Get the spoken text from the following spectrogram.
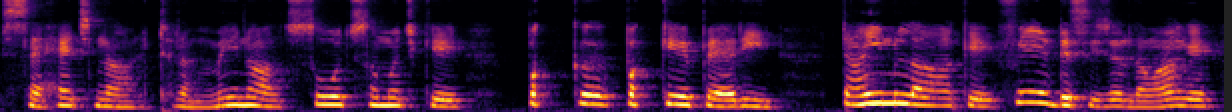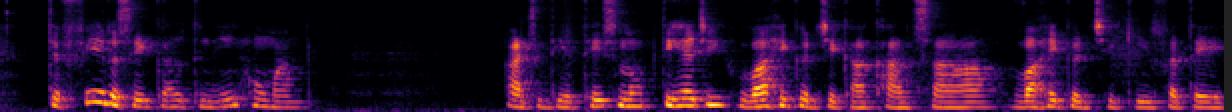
ਸਹਿਜ ਨਾਲ, ਠਰਮੇ ਨਾਲ, ਸੋਚ ਸਮਝ ਕੇ, ਪੱਕ, ਪੱਕੇ ਪੈਰੀ ਟਾਈਮ ਲਾ ਕੇ, ਫੇਰ ਡਿਸੀਜਨ ਲਵਾਂਗੇ ਤੇ ਫੇਰ ਅਸੀਂ ਗਲਤ ਨਹੀਂ ਹੋਵਾਂਗੇ। ਅੱਜ ਦੀ ਇੱਥੇ ਸਮਾਪਤੀ ਹੈ ਜੀ। ਵਾਹਿਗੁਰੂ ਜੀ ਕਾ ਖਾਲਸਾ ਵਾਹਿਗੁਰੂ ਜੀ ਕੀ ਫਤਿਹ।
